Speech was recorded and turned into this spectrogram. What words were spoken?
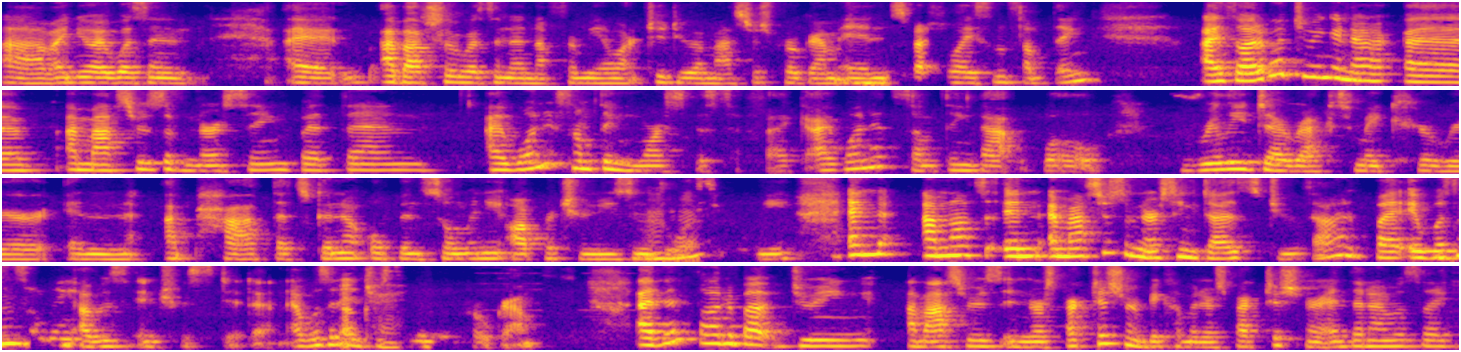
Um, I knew I wasn't I, a bachelor wasn't enough for me. I wanted to do a master's program and mm-hmm. specialize in something. I thought about doing a, a, a master's of nursing, but then I wanted something more specific. I wanted something that will really direct my career in a path that's going to open so many opportunities and doors mm-hmm. for me. And I'm not, and a master's of nursing does do that, but it wasn't something I was interested in. I wasn't okay. interested in the program. I then thought about doing a master's in nurse practitioner, become a nurse practitioner. And then I was like,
